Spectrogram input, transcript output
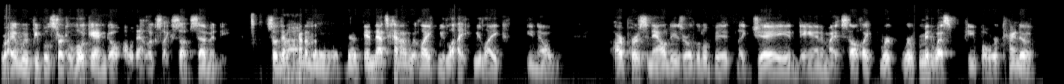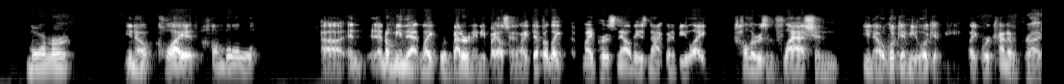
right? Where people start to look at and go, oh, that looks like sub 70 so that's right. kind of the that, and that's kind of what like we like. We like, you know, our personalities are a little bit like Jay and Dan and myself. Like we're we're Midwest people. We're kind of more, you know, quiet, humble. Uh, and I don't mean that like we're better than anybody else or anything like that, but like my personality is not going to be like colors and flash and you know, look at me, look at me. Like we're kind of right.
